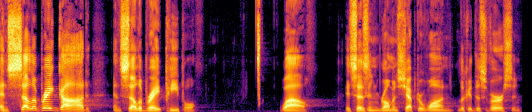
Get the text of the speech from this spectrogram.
and celebrate God and celebrate people. Wow. It says in Romans chapter 1, look at this verse in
